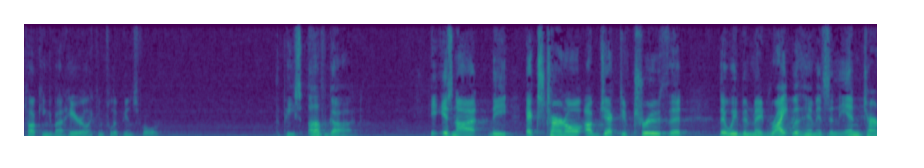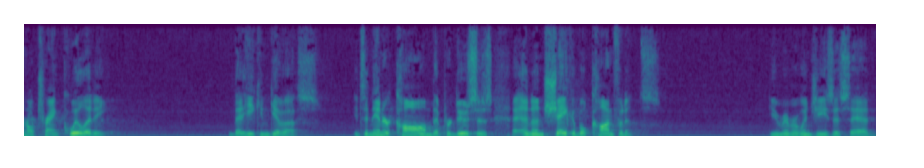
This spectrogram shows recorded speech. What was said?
talking about here, like in Philippians 4. The peace of God is not the external objective truth that, that we've been made right with Him, it's an internal tranquility that He can give us. It's an inner calm that produces an unshakable confidence. Do you remember when Jesus said,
